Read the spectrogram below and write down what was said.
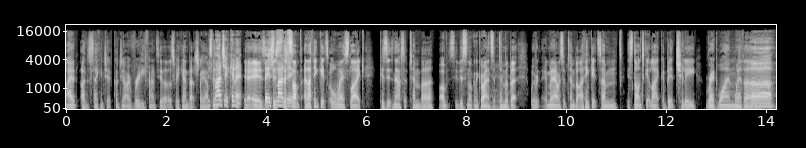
had on steak and chips. You know, I really fancy that this weekend. Actually, I've It's been- magic, isn't it? Yeah, it is. It's, It's just magic. something, and I think it's almost like because it's now September. Obviously, this is not going to go out in September, but we're we're now in September. I think it's um it's starting to get like a bit chilly, red wine weather, Oh,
